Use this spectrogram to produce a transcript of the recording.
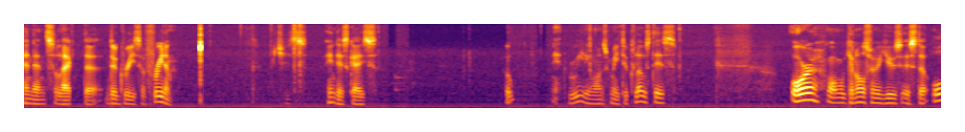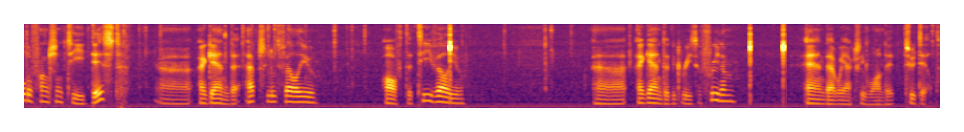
and then select the degrees of freedom, which is in this case it really wants me to close this. Or what we can also use is the older function tdist. Uh, again, the absolute value of the t value. Uh, again, the degrees of freedom. And that we actually want it two-tailed.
